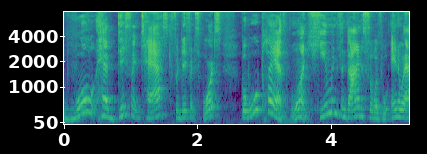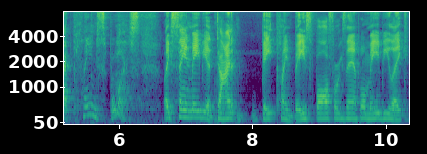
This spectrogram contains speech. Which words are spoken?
we'll have different tasks for different sports, but we'll play as one. Humans and dinosaurs will interact playing sports. Like saying maybe a dino bait playing baseball, for example. Maybe like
